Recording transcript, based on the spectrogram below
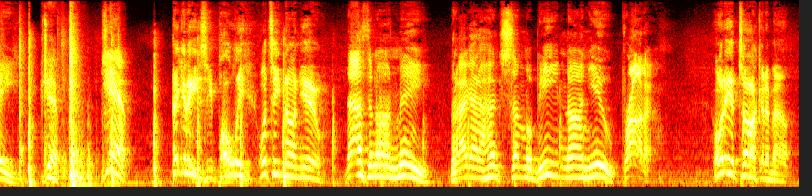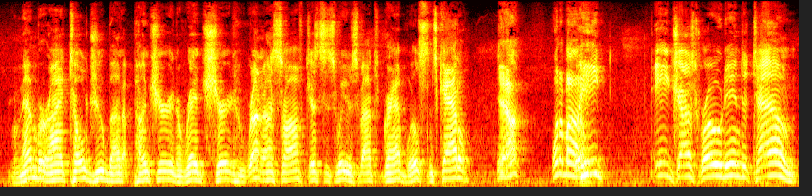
Hey, Jip. Jip! Take it easy, Polly. What's eating on you? Nothing on me, but I got a hunch something will be eating on you, pronto. What are you talking about? Remember I told you about a puncher in a red shirt who run us off just as we was about to grab Wilson's cattle? Yeah? What about well, him? he he just rode into town,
